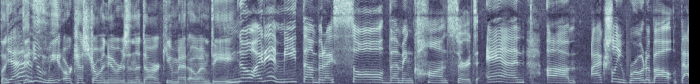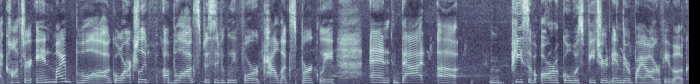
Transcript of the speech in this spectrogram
Like, Yes. didn't you meet Orchestral Maneuvers in the Dark? You met OMD. No, I didn't meet them, but I saw them in concert. And um, I actually wrote about that concert in my blog, or actually a blog specifically for KALX Berkeley. And that uh, piece of article was featured in their biography book.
